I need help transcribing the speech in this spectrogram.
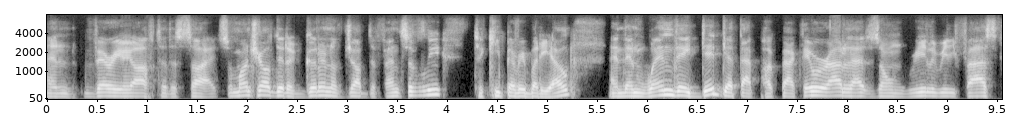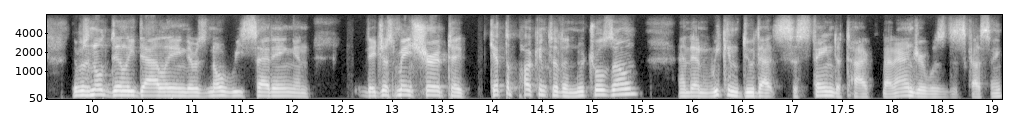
and very off to the side. So Montreal did a good enough job defensively to keep everybody out. And then when they did get that puck back, they were out of that zone really, really fast. There was no dilly dallying, there was no resetting, and they just made sure to get the puck into the neutral zone. And then we can do that sustained attack that Andrew was discussing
